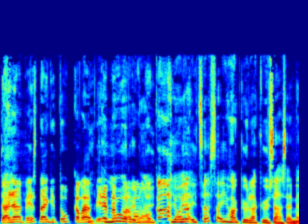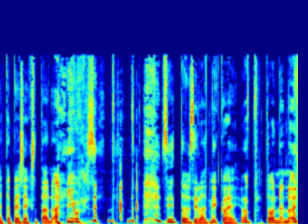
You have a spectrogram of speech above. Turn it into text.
Tänään pestäänkin tukka vähän pidemmän Juuri kaavan näin. mukaan. Joo, ja itse asiassa ihan kyllä kysää sen, että peseksä tänään hiukset. Sitten on sillä, että Mikko, hei, hop, tonne noin.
